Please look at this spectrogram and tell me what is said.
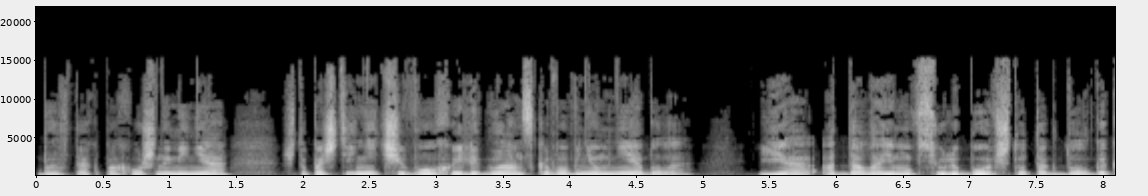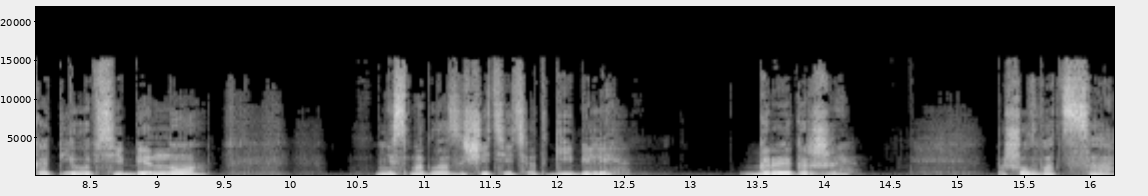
был так похож на меня, что почти ничего хайлигландского в нем не было. Я отдала ему всю любовь, что так долго копила в себе, но не смогла защитить от гибели. Грегор же пошел в отца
